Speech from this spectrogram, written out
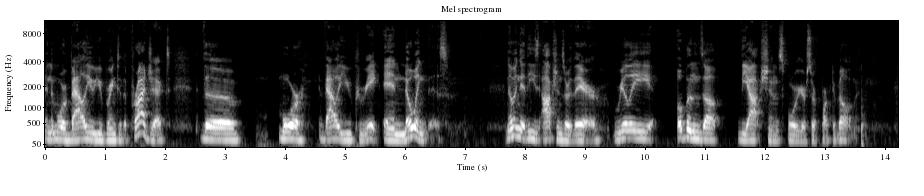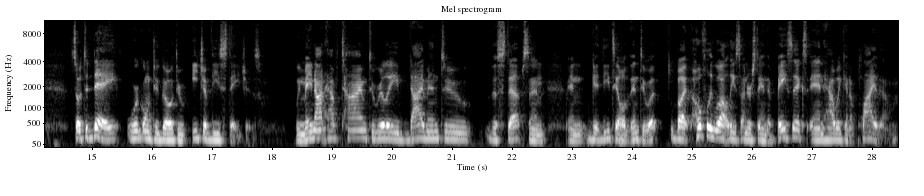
and the more value you bring to the project, the more value you create. And knowing this, knowing that these options are there, really opens up the options for your surf park development. So today, we're going to go through each of these stages. We may not have time to really dive into the steps and and get detailed into it, but hopefully we'll at least understand the basics and how we can apply them.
